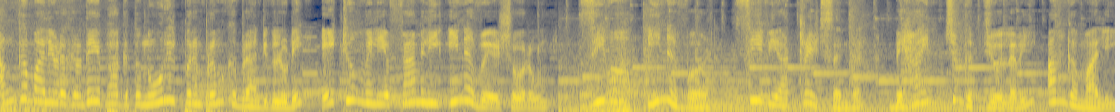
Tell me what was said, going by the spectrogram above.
അങ്കമാലിയുടെ ഹൃദയഭാഗത്ത് നൂറിൽ പരം പ്രമുഖ ബ്രാൻഡുകളുടെ ഏറ്റവും വലിയ family innerwear showroom Ziva inner world C V R trade centre behind Chungath jewellery Angamaly.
